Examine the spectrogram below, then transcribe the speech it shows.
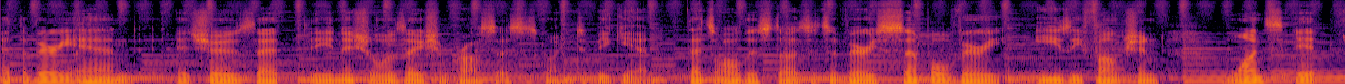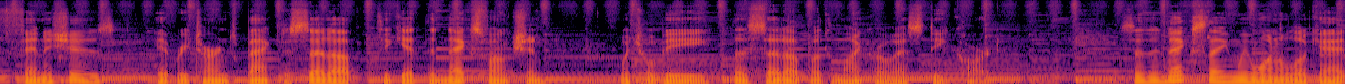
at the very end, it shows that the initialization process is going to begin. That's all this does. It's a very simple, very easy function. Once it finishes, it returns back to setup to get the next function, which will be the setup of the micro SD card. So the next thing we want to look at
